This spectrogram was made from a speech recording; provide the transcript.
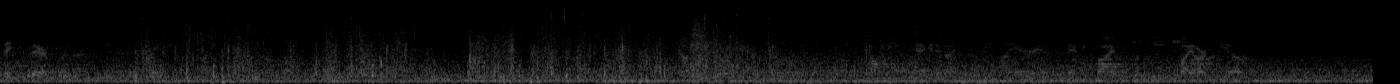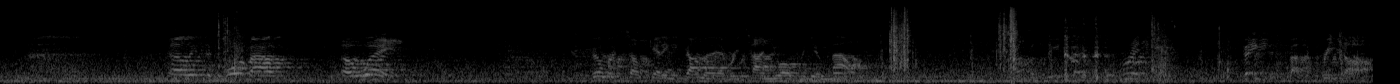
Thank you there. Call me negative activity in my area. Standing by for relief by RTO. At least it's warm out. Oh, wait. Feel every time you open your mouth. Sprint here. Face is about to freeze off.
